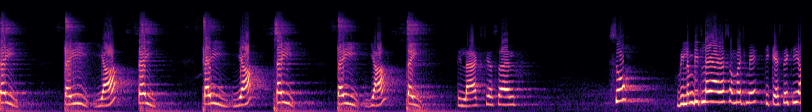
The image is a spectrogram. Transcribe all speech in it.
तई तई या तई तई या तई तई या तई रिलैक्स योरसेल्फ सो विलंबित लय आया समझ में कि कैसे किया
